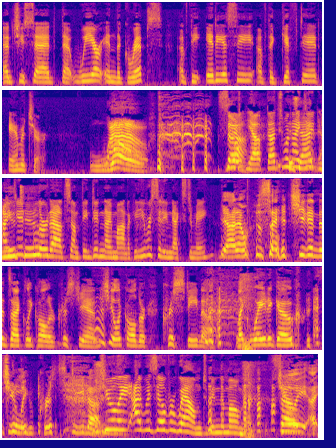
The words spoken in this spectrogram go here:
and she said that we are in the grips of the idiocy of the gifted amateur. Wow. So yeah, yeah, that's when Is I that did. I did YouTube? blurt out something, didn't I, Monica? You were sitting next to me. Yeah, I don't want to say it. She didn't exactly call her Christiane. Sheila called her Christina. like, way to go, Julie Christina. Julie, I was overwhelmed in the moment. So- Julie, I-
